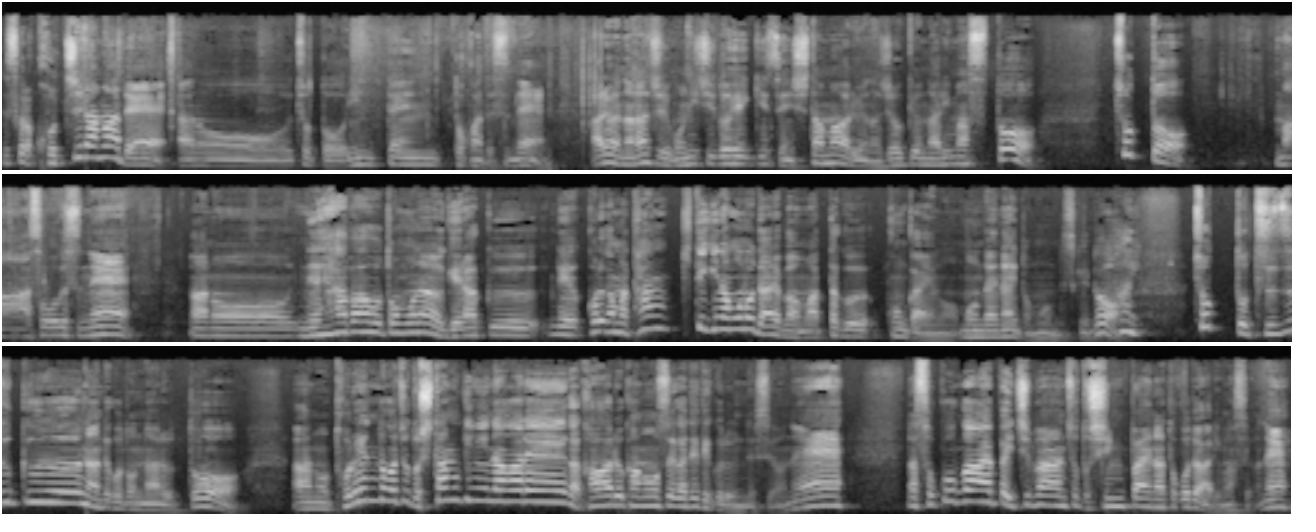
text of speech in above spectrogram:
ですから、こちらまで、あのー、ちょっと引転とかですね、あるいは75日移動平均線下回るような状況になりますと、ちょっと、まあそうですね、あの、値幅を伴う下落で、これがまあ短期的なものであれば全く今回の問題ないと思うんですけど、はい、ちょっと続くなんてことになると、あの、トレンドがちょっと下向きに流れが変わる可能性が出てくるんですよね。そこがやっぱり一番ちょっと心配なところではありますよね。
